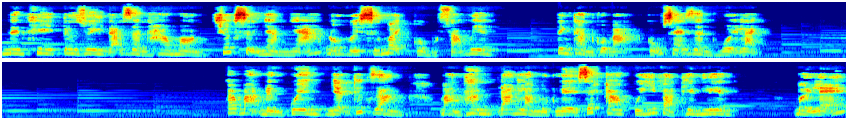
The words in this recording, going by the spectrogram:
nên khi tư duy đã dần hao mòn trước sự nhàn nhã đối với sứ mệnh của một giáo viên, tinh thần của bạn cũng sẽ dần nguội lạnh các bạn đừng quên nhận thức rằng bản thân đang làm một nghề rất cao quý và thiêng liêng. Bởi lẽ,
